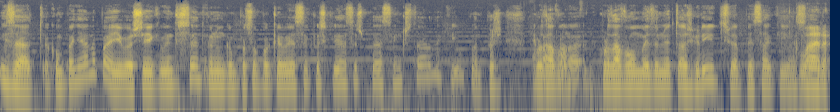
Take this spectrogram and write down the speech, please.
exato. Acompanharam, pá, eu achei aquilo interessante, que nunca me passou para a cabeça que as crianças pudessem gostar daquilo. Pronto, depois acordavam, pronto. acordavam ao meio da noite aos gritos, a pensar que iam ser- Claro.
